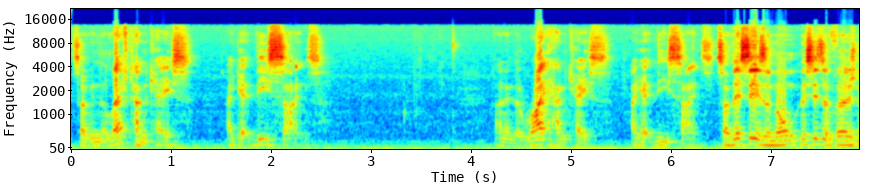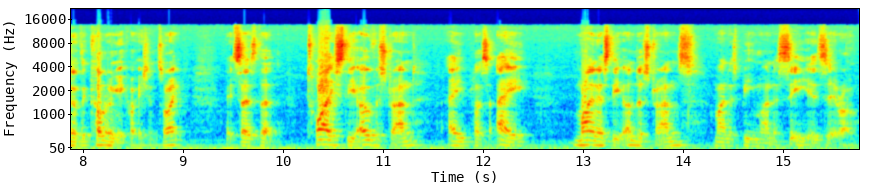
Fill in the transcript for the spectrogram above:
So in the left-hand case, I get these signs. And in the right-hand case, I get these signs. So this is a norm this is a version of the coloring equations, right? It says that twice the overstrand, A plus A, minus the understrands, minus B minus C, is zero.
